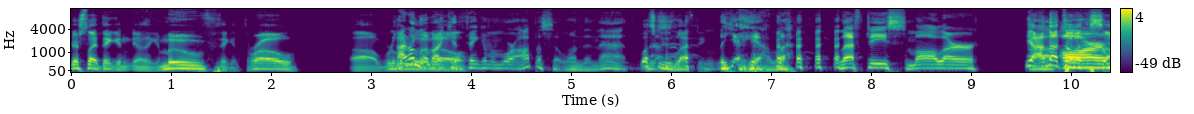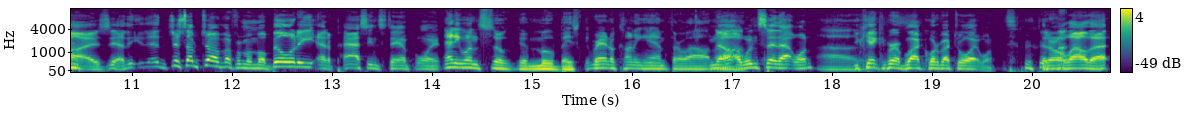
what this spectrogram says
just like they can, you know, they can move, they can throw. Uh, really, I don't know really if I could think of a more opposite one than that. Well, it's 'cause he's lefty. Yeah, yeah, le- lefty, smaller. Yeah, I'm uh, not talking about arm. the size. Yeah, the, the- just I'm talking about from a mobility and a passing standpoint. Anyone still can move basically. Randall Cunningham throw out. No, uh, I wouldn't say that one. uh, you can't compare a black quarterback to a white one. They don't allow that.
